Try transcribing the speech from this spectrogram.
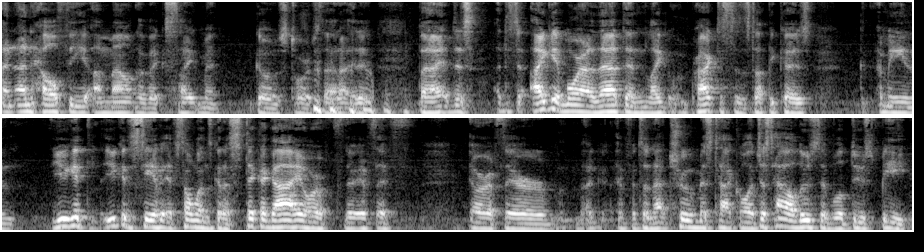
an unhealthy amount of excitement goes towards that. I, but I just, I just, I get more out of that than like practices and stuff because, I mean, you get you can see if, if someone's going to stick a guy or if if, if or if they're if it's a not true missed tackle, just how elusive will Deuce be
